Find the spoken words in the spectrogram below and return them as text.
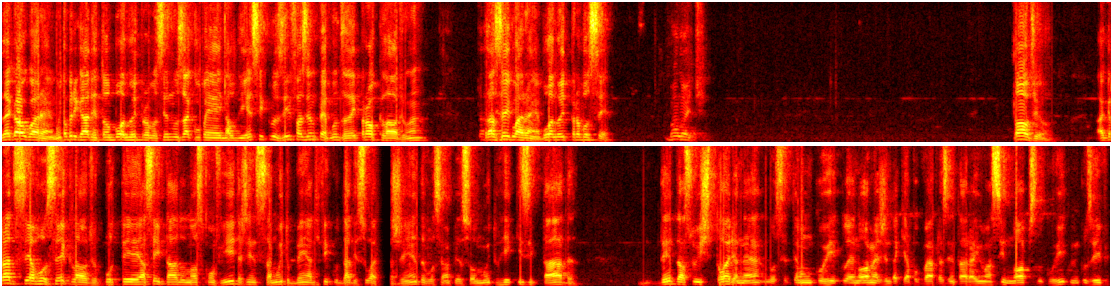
Legal, Guarani. Muito obrigado, então. Boa noite para você. Nos acompanha aí na audiência, inclusive fazendo perguntas aí para o Cláudio, né? Tá Prazer. Guaranha. Boa noite para você. Boa noite. Cláudio, agradecer a você, Cláudio, por ter aceitado o nosso convite. A gente sabe muito bem a dificuldade de sua agenda. Você é uma pessoa muito requisitada dentro da sua história, né? Você tem um currículo enorme. A gente daqui a pouco vai apresentar aí uma sinopse do currículo, inclusive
